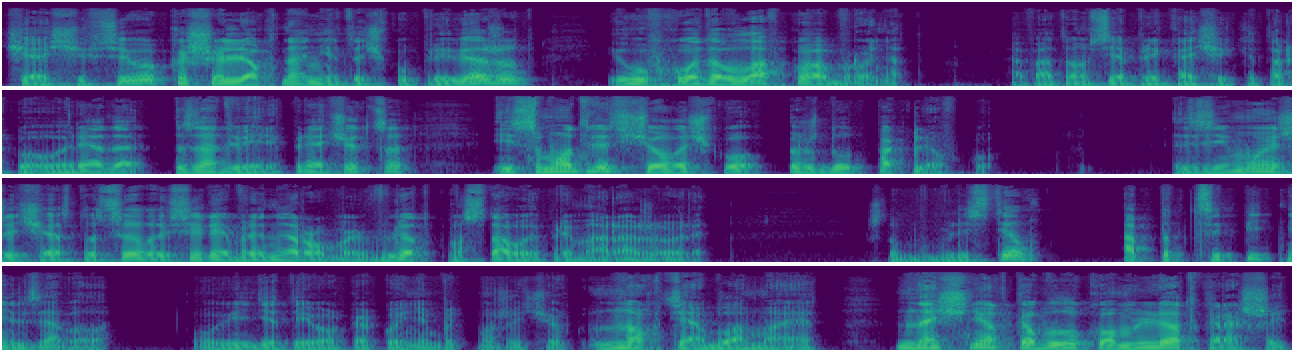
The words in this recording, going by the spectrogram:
Чаще всего кошелек на ниточку привяжут и у входа в лавку обронят. А потом все приказчики торгового ряда за двери прячутся и смотрят в щелочку, ждут поклевку. Зимой же часто целый серебряный рубль в лед к мостовой примораживали. Чтобы блестел, а подцепить нельзя было. Увидит его какой-нибудь мужичок, ногти обломает, начнет каблуком лед крошить.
